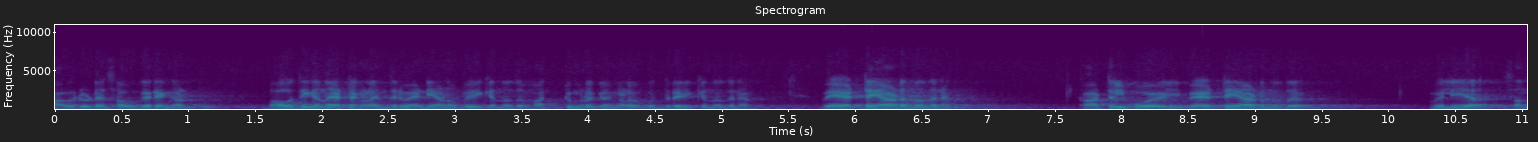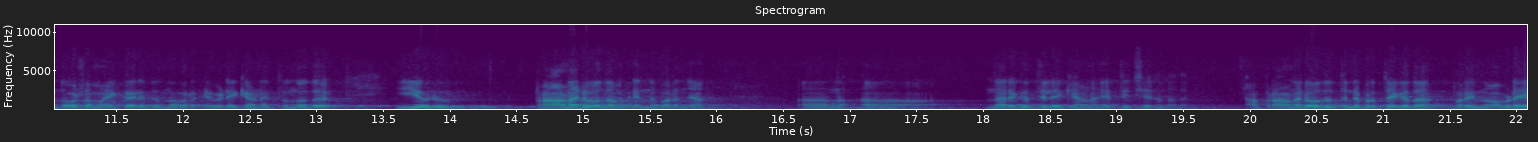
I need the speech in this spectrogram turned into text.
അവരുടെ സൗകര്യങ്ങൾ ഭൗതിക നേട്ടങ്ങൾ എന്തിനു വേണ്ടിയാണ് ഉപയോഗിക്കുന്നത്? മറ്റു മൃഗങ്ങളെ ഉപദ്രവിക്കുന്നതിന് വേട്ടയാടുന്നതിന് കാട്ടിൽ പോയി വേട്ടയാടുന്നത് വലിയ സന്തോഷമായി കരുതുന്നവർ എവിടേക്കാണ് എത്തുന്നത്? ഈ ഒരു പ്രാണരോധം എന്ന് പറഞ്ഞ നരകത്തിലേക്കാണ് എത്തിച്ചേരുന്നത്. ആ പ്രാണരോധത്തിന്റെ പ്രത്യേകത പറയുന്നു അവിടെ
